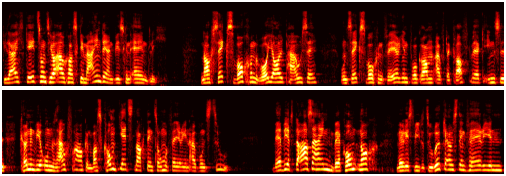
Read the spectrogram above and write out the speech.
Vielleicht geht es uns ja auch als Gemeinde ein bisschen ähnlich. Nach sechs Wochen Royal-Pause und sechs Wochen Ferienprogramm auf der Kraftwerkinsel können wir uns auch fragen, was kommt jetzt nach den Sommerferien auf uns zu? Wer wird da sein? Wer kommt noch? Wer ist wieder zurück aus den Ferien?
